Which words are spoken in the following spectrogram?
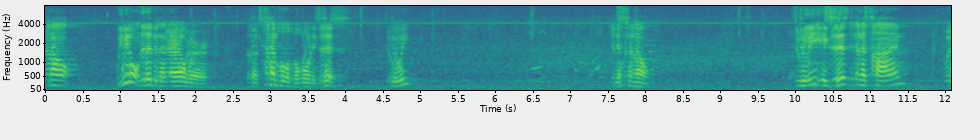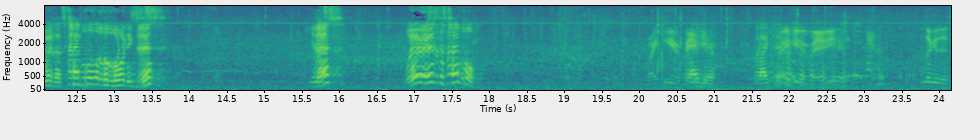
Now, we don't live in an era where the temple of the Lord exists, do we? Yes or no? Do we exist in a time where the temple of the Lord exists? Yes? Where is the temple? Right here, baby. Right here. Right there. Right here, baby. Look at this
